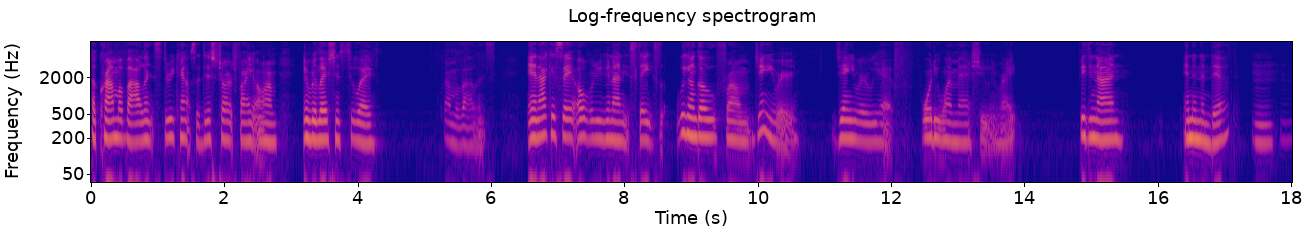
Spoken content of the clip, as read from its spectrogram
a crime of violence, three counts of discharge firearm in relations to a crime of violence. And I can say over the United States, we're gonna go from January. January we had 41 mass shooting, right? 59 ending in death. Mm-hmm.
